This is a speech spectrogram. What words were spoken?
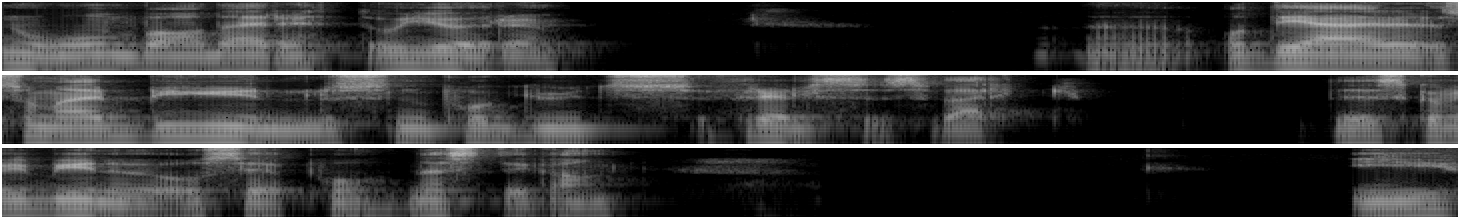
noe om hva det er rett å gjøre. Eh, og det er, som er begynnelsen på Guds frelsesverk. Det skal vi begynne å se på neste gang. I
